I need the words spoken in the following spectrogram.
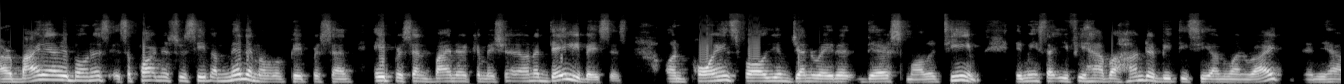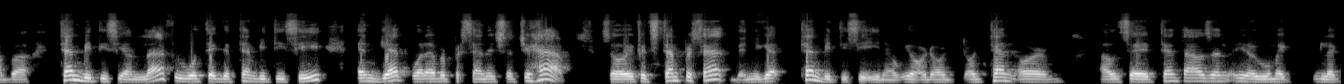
Our binary bonus is a partners receive a minimum of 8%, 8% binary commission on a daily basis on points volume generated their smaller team. It means that if you have 100 BTC on one right and you have uh, 10 BTC on left, we will take the 10 BTC and get whatever percentage that you have. So if it's 10%, then you get 10 BTC, you know, or, or, or 10, or I would say 10,000, you know, we'll make like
